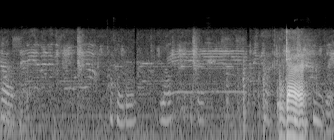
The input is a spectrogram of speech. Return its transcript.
fast. That's how you do it. No. I I yet.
